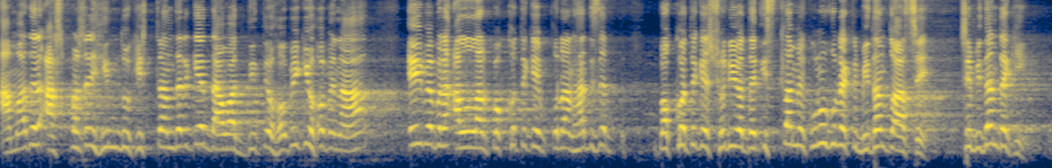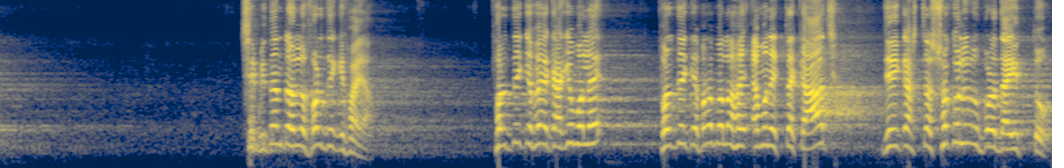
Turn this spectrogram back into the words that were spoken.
আমাদের আশপাশের হিন্দু খ্রিস্টানদেরকে দাওয়াত দিতে হবে কি হবে না? এই ব্যাপারে আল্লাহর পক্ষ থেকে, কোরআন হাদিসের পক্ষ থেকে, শরীয়তের ইসলামের কোনো কোনো একটা বিধান তো আছে। সে বিধানটা কি? সে বিধানটা হলো ফরজে কেফায়া। ফরজে কেফায়া কাকে বলে? ফরজে কেফায়া বলা হয় এমন একটা কাজ, যেই কাজটা সকলের উপরে দায়িত্ব,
